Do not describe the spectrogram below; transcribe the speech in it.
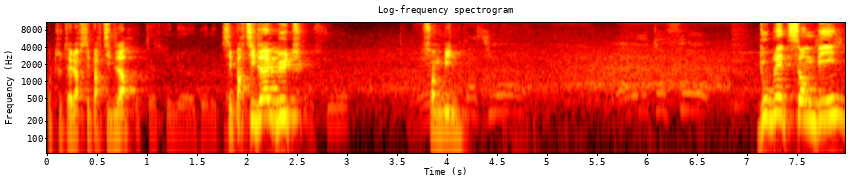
Oh, tout à l'heure, c'est parti de là. C'est parti de là le but. Sangbin. Doublé de Sangbin.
